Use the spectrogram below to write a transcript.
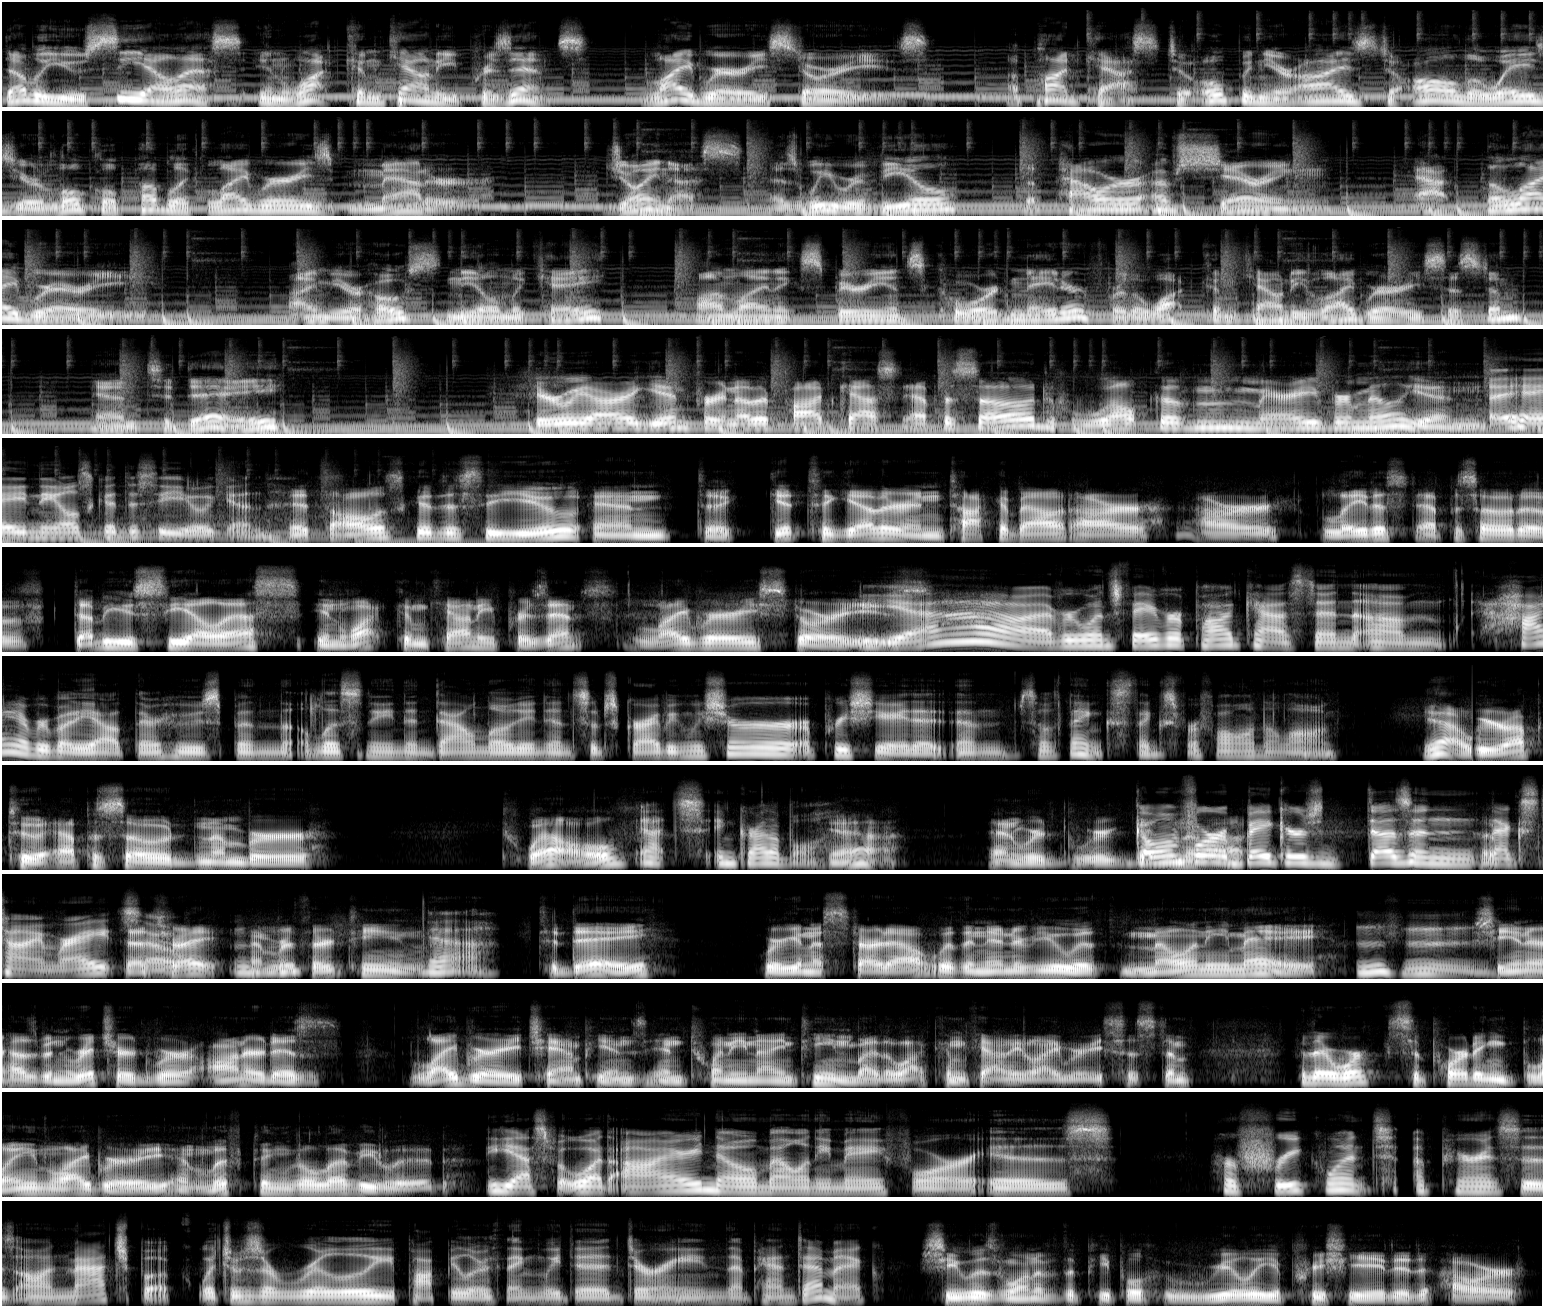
WCLS in Whatcom County presents Library Stories, a podcast to open your eyes to all the ways your local public libraries matter. Join us as we reveal the power of sharing at the library. I'm your host, Neil McKay, Online Experience Coordinator for the Whatcom County Library System. And today, here we are again for another podcast episode. Welcome, Mary Vermillion. Hey, Neil, it's good to see you again. It's always good to see you and to get together and talk about our our latest episode of WCLS in Whatcom County presents Library Stories. Yeah, everyone's favorite podcast. And um, hi, everybody out there who's been listening and downloading and subscribing. We sure appreciate it. And so thanks. Thanks for following along. Yeah, we're up to episode number 12. That's incredible. Yeah. And we're we're going for a baker's dozen next time, right? That's so, right. Mm-hmm. Number 13. Yeah. Today, we're going to start out with an interview with Melanie May. Mm-hmm. She and her husband Richard were honored as library champions in 2019 by the Whatcom County Library System for their work supporting Blaine Library and lifting the levy lid. Yes, but what I know Melanie May for is her frequent appearances on Matchbook, which was a really popular thing we did during the pandemic. She was one of the people who really appreciated our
